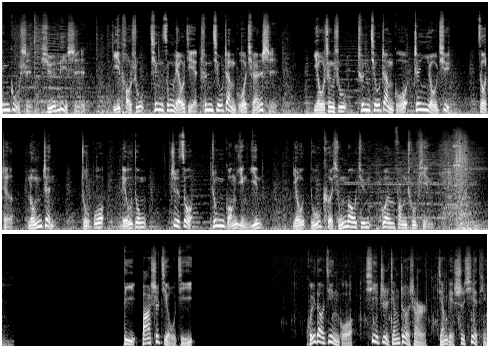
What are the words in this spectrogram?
听故事学历史，一套书轻松了解春秋战国全史。有声书《春秋战国真有趣》，作者龙震，主播刘东，制作中广影音，由独克熊猫君官方出品。第八十九集，回到晋国，细致将这事儿讲给士燮听。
